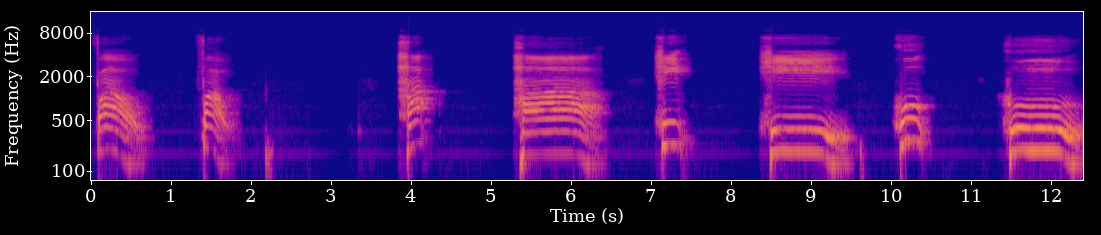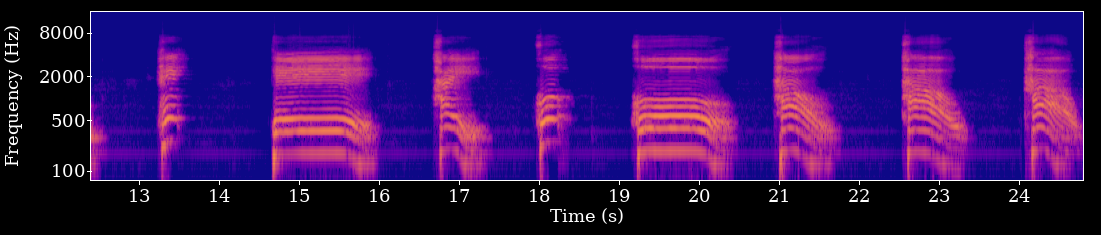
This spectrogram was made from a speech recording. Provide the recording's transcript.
foul, foul. Ha, ha, he, he, who, who, he, he, hi, ho, ho, how, how how?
